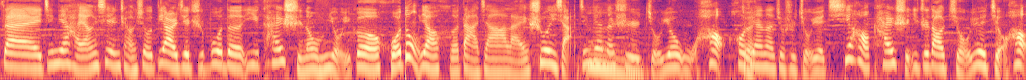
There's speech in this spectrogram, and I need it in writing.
在今天海洋现场秀第二届直播的一开始呢，我们有一个活动要和大家来说一下。今天呢是九月五号，后天呢就是九月七号开始，一直到九月九号，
